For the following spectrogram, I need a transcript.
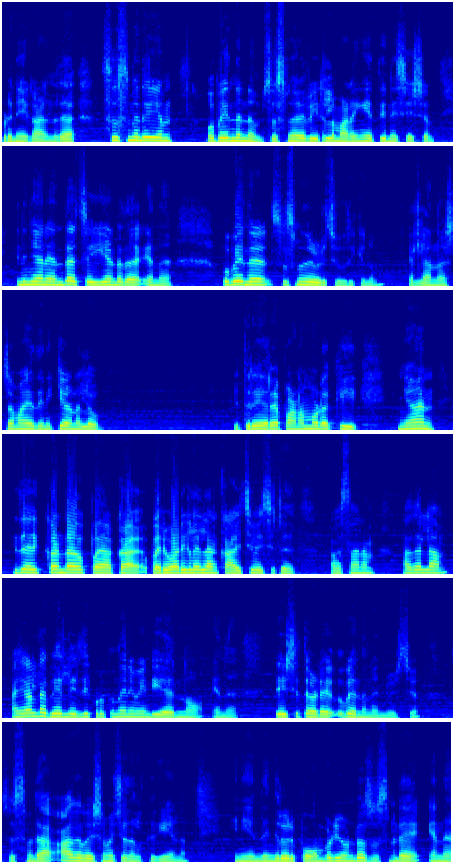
ഉടനെ കാണുന്നത് സുസ്മിതയും ഉപേന്ദ്രനും സുസ്മിത വീട്ടിൽ മടങ്ങിയെത്തിയതിനു ശേഷം ഇനി ഞാൻ എന്താ ചെയ്യേണ്ടത്? എന്ന് ഉപേന്ദ്രൻ സുസ്മിതയോട് ചോദിക്കുന്നു. എല്ലാം നഷ്ടമായത് എനിക്കാണല്ലോ. ഇത്രയേറെ പണം മുടക്കി ഞാൻ ഇത് കണ്ട പരിപാടികളെല്ലാം കാഴ്ചവെച്ചിട്ട് അവസാനം അതെല്ലാം അയാളുടെ പേരിൽ എഴുതി കൊടുക്കുന്നതിന് വേണ്ടിയായിരുന്നോ എന്ന് ദേഷ്യത്തോടെ ഉപേന്ദ്രൻ അന്വേഷിച്ചു. സുസ്മിത ആകെ വിഷമിച്ച് നിൽക്കുകയാണ്. ഇനി എന്തെങ്കിലും ഒരു പോംപൊഴി ഉണ്ടോ സുസ്മിത എന്ന്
